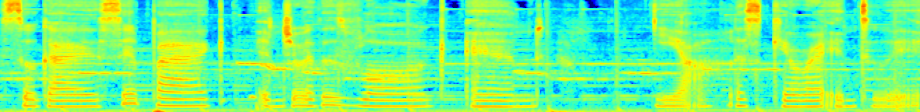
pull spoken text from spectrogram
So guys, sit back, enjoy this vlog and yeah, let's get right into it.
